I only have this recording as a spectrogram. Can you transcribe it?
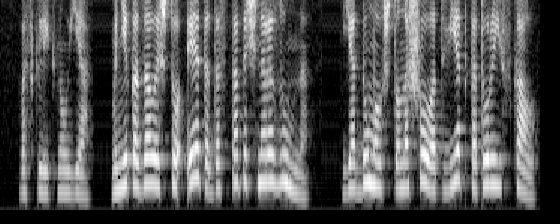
— воскликнул я. «Мне казалось, что это достаточно разумно. Я думал, что нашел ответ, который искал».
